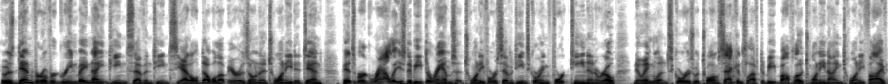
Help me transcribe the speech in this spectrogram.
It was Denver over Green Bay 19 17. Seattle doubled up Arizona 20 10. Pittsburgh rallies to beat the Rams at 24 17, scoring 14 in a row. New England scores with 12 seconds left to beat Buffalo 29 25.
